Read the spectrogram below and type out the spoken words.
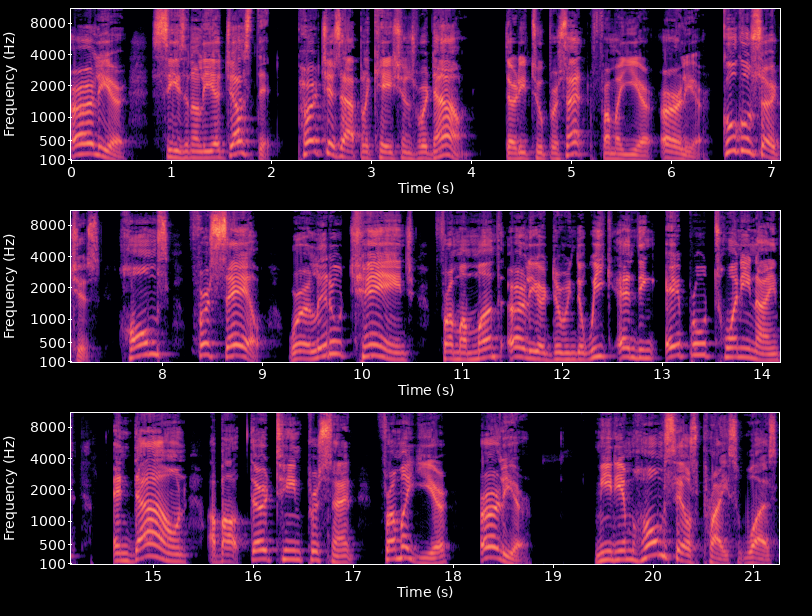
earlier, seasonally adjusted. Purchase applications were down 32% from a year earlier. Google searches, homes for sale, were a little change from a month earlier during the week ending April 29th and down about 13% from a year earlier. Medium home sales price was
